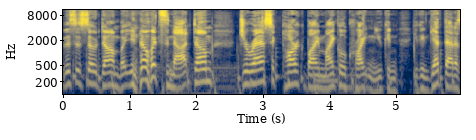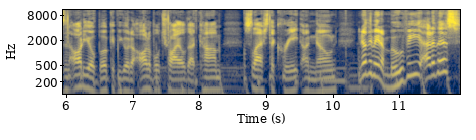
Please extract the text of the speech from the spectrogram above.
This is so dumb, but you know it's not dumb. Jurassic Park by Michael Crichton. You can you can get that as an audiobook if you go to audibletrial.com slash the create unknown. You know they made a movie out of this?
